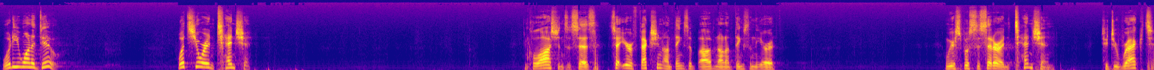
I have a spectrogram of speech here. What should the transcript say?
What do you want to do? What's your intention? In Colossians, it says, Set your affection on things above, not on things in the earth. We are supposed to set our intention to direct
